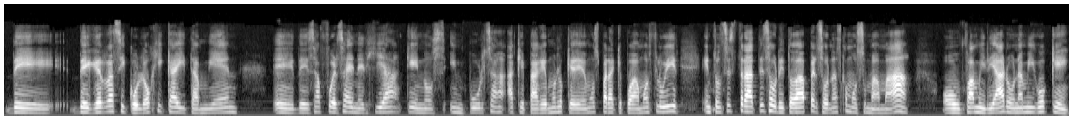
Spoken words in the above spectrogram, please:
de, de guerra psicológica y también eh, de esa fuerza de energía que nos impulsa a que paguemos lo que debemos para que podamos fluir. Entonces trate sobre todo a personas como su mamá o un familiar o un amigo que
